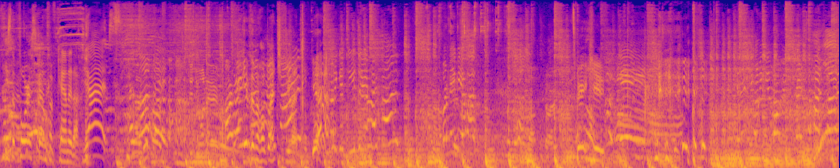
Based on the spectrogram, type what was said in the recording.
go, He's the Forrest. Gump of Canada. Yes. I love it. Did you want to? All right. Give them a whole bunch if you want. Yeah, want to give DJ a high five? Or maybe a hug? Maybe a hug. it's very cute. Yay. and then do you want to give all your friends a high five?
